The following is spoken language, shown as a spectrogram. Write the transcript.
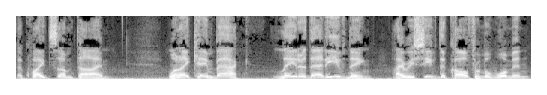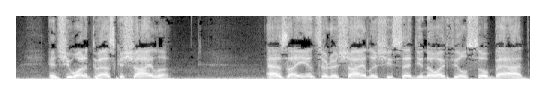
uh, quite some time. When I came back later that evening, I received a call from a woman and she wanted to ask a Shaila. As I answered her Shaila, she said, You know, I feel so bad.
